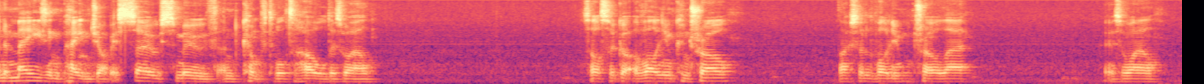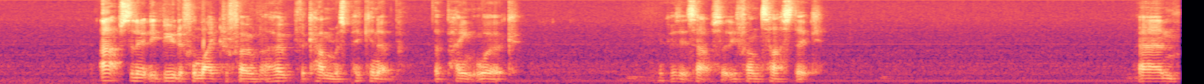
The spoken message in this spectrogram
An amazing paint job. It's so smooth and comfortable to hold as well. It's also got a volume control. Nice little volume control there as well. Absolutely beautiful microphone. I hope the camera's picking up the paint work because it's absolutely fantastic. Um,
